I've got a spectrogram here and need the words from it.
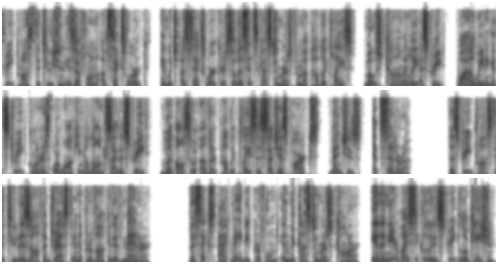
Street prostitution is a form of sex work, in which a sex worker solicits customers from a public place, most commonly a street, while waiting at street corners or walking alongside a street, but also other public places such as parks, benches, etc. The street prostitute is often dressed in a provocative manner. The sex act may be performed in the customer's car, in a nearby secluded street location,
